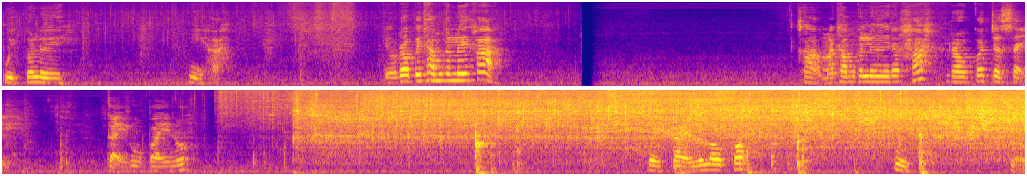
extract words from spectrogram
ปุ๋ยก็เลย นี่ค่ะ เดี๋ยวเราไปทำกันเลยค่ะ ค่ะมาทำกันเลยนะคะ เราก็จะใส่ไก่ลงไปเนาะใส่ไก่แล้วเราก็อุ้ยเดี๋ยว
